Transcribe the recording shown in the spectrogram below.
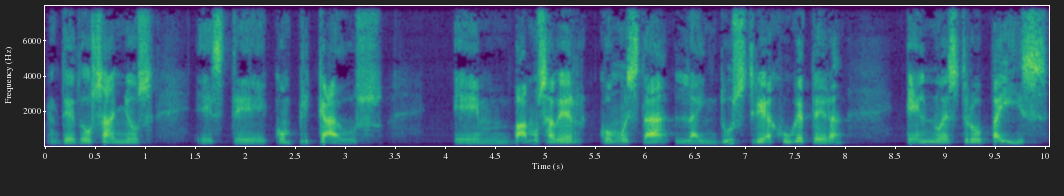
de dos años este, complicados, Em, vamos a ver cómo está la industria juguetera en nuestro país,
